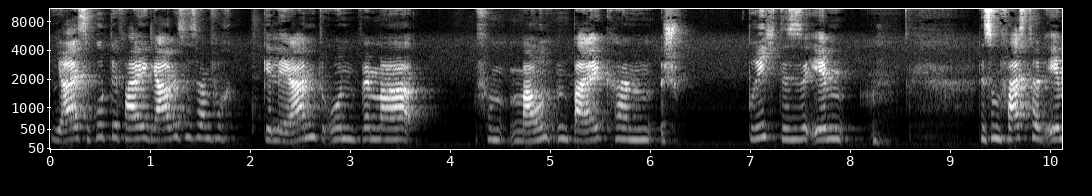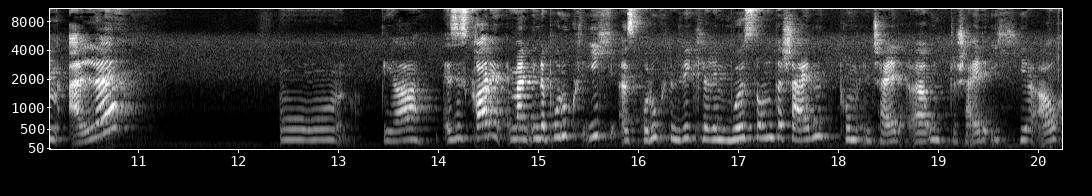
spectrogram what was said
Ja, ist eine gute Frage. Ich glaube, es ist einfach gelernt und wenn man von Mountainbikern spricht, das ist eben, das umfasst halt eben alle. Und ja, es ist gerade, ich meine, in der Produkt, ich als Produktentwicklerin muss da unterscheiden, darum entscheid, äh, unterscheide ich hier auch.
